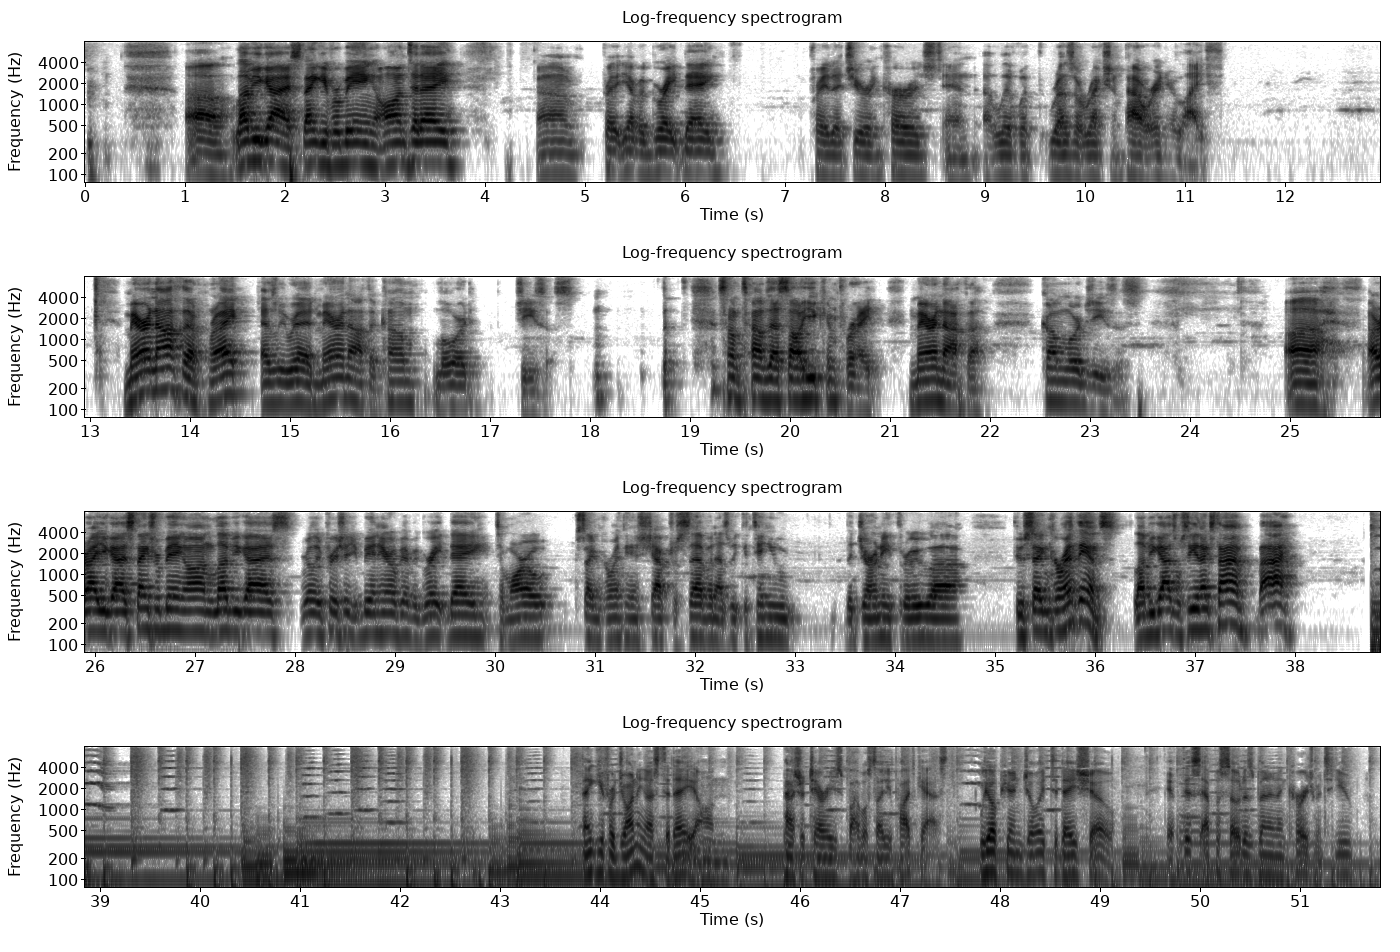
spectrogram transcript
Uh, love you guys. Thank you for being on today. Um, pray that you have a great day. Pray that you're encouraged and uh, live with resurrection power in your life. Maranatha, right? As we read, Maranatha, come, Lord Jesus. Sometimes that's all you can pray. Maranatha, come, Lord Jesus. Uh, all right, you guys. Thanks for being on. Love you guys. Really appreciate you being here. Hope you have a great day. Tomorrow, Second Corinthians chapter seven, as we continue the journey through uh, through Second Corinthians. Love you guys. We'll see you next time. Bye. Thank you for joining us today on Pastor Terry's Bible Study Podcast. We hope you enjoyed today's show. If this episode has been an encouragement to you,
